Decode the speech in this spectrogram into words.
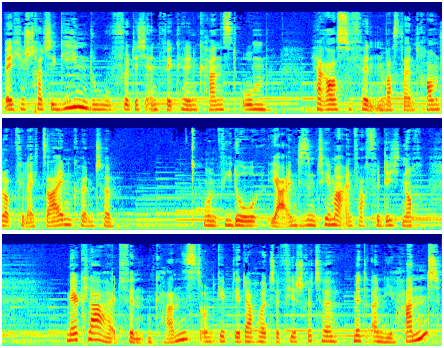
welche Strategien du für dich entwickeln kannst, um herauszufinden, was dein Traumjob vielleicht sein könnte und wie du ja in diesem Thema einfach für dich noch mehr Klarheit finden kannst. Und gebe dir da heute vier Schritte mit an die Hand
